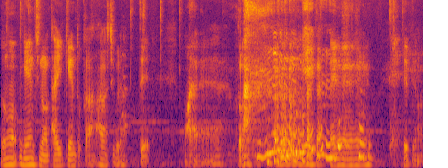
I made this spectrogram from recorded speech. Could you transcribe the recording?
その現地の体験とか話してくれはって「へえ」とか。なんか「へえ」っていうのは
